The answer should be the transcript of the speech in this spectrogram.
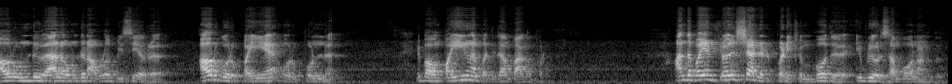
அவர் உண்டு வேலை உண்டுன்னு அவ்வளோ பிஸி அவர். அவருக்கு ஒரு பையன் ஒரு பொண்ணு. இப்போ அவன் பையனை பற்றி தான் பார்க்க போகிறோம் அந்த பையன் டுவெல்த் ஸ்டாண்டர்ட் படிக்கும்போது இப்படி ஒரு சம்பவம் நடந்தது.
